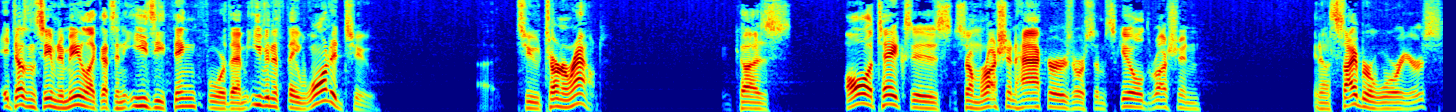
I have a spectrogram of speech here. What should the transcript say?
it doesn't seem to me like that's an easy thing for them even if they wanted to uh, to turn around. Because all it takes is some russian hackers or some skilled russian you know cyber warriors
